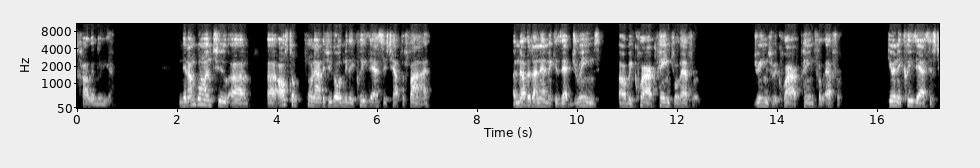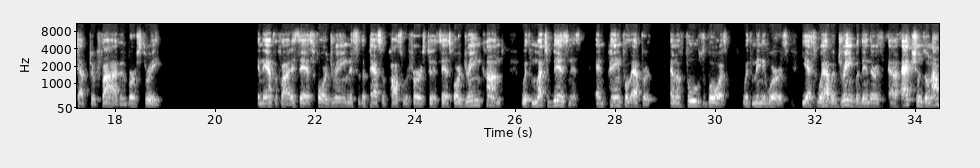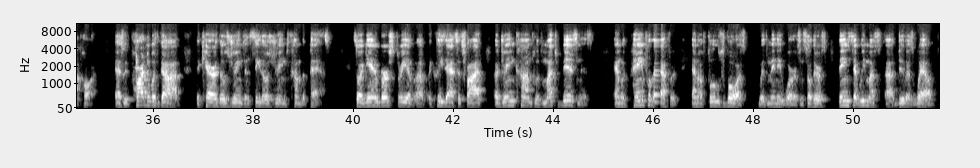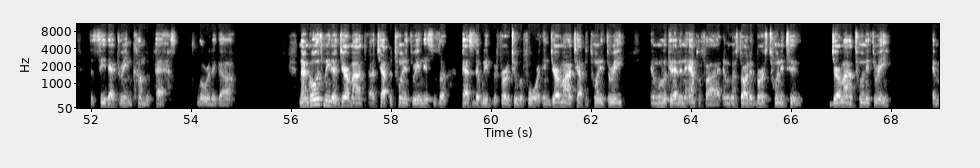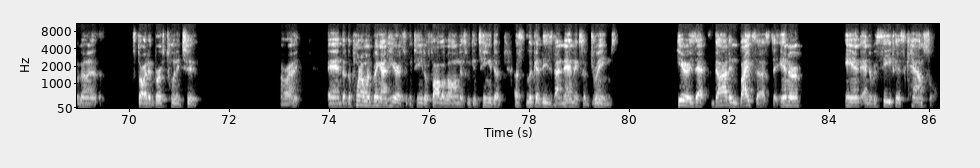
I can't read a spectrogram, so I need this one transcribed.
Hallelujah. Then I'm going to uh, uh, also point out, if you go with me to Ecclesiastes chapter 5, another dynamic is that dreams uh, require painful effort. Dreams require painful effort. Here in Ecclesiastes chapter 5 and verse 3, in the Amplified, it says, For a dream, this is the passage apostle refers to, it says, For a dream comes with much business and painful effort, and a fool's voice with many words. Yes, we'll have a dream, but then there's uh, actions on our part as we partner with God to carry those dreams and see those dreams come to pass. So again, in verse three of, of Ecclesiastes 5, a dream comes with much business and with painful effort and a fool's voice with many words. And so there's things that we must uh, do as well to see that dream come to pass. Glory to God. Now go with me to Jeremiah uh, chapter 23, and this is a passage that we've referred to before in Jeremiah chapter 23, and we'll look at it in the Amplified, and we're going to start at verse 22. Jeremiah 23, and we're going to start at verse 22. All right. And the, the point I want to bring out here as we continue to follow along as we continue to uh, look at these dynamics of dreams. Here is that God invites us to enter in and to receive his counsel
